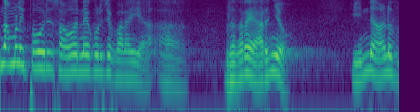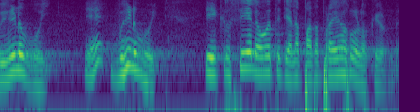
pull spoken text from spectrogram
നമ്മളിപ്പോൾ ഒരു സഹോദരനെക്കുറിച്ച് പറയുക ആ ബ്രദറെ അറിഞ്ഞോ? ഇന്ന ആൾ വീണുപോയി. ഏ വീണുപോയി. ഈ ക്രിസ്തീയ ലോകത്ത് ചില പദപ്രയോഗങ്ങളൊക്കെ ഉണ്ട്.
